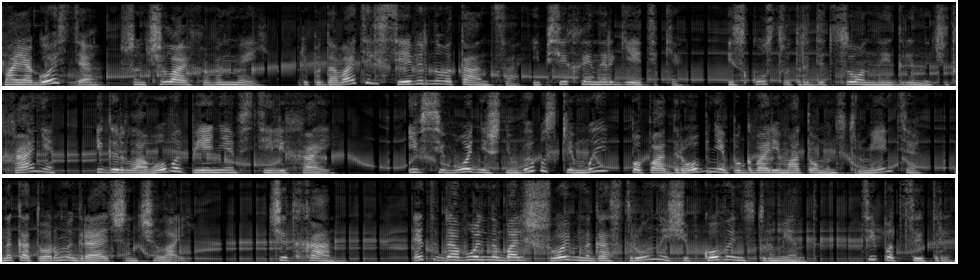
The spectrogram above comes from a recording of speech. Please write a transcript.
Моя гостья — Шанчилай Хавенмей, преподаватель северного танца и психоэнергетики, искусства традиционной игры на читхане и горлового пения в стиле хай. И в сегодняшнем выпуске мы поподробнее поговорим о том инструменте, на котором играет Шанчилай. Читхан — это довольно большой многострунный щипковый инструмент, типа цитры,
